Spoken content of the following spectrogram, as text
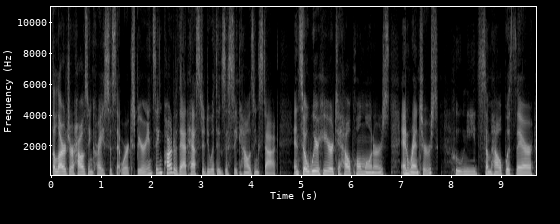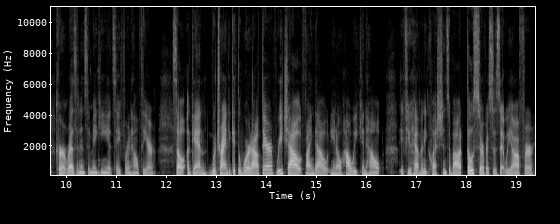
the larger housing crisis that we're experiencing, part of that has to do with existing housing stock. And so we're here to help homeowners and renters who needs some help with their current residence and making it safer and healthier. So again, we're trying to get the word out there. Reach out, find out, you know, how we can help if you have any questions about those services that we offer.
